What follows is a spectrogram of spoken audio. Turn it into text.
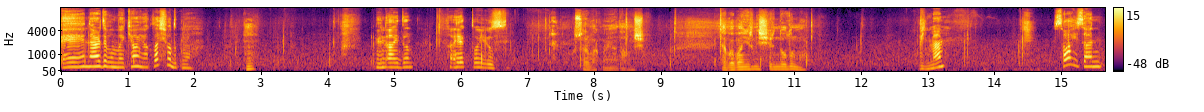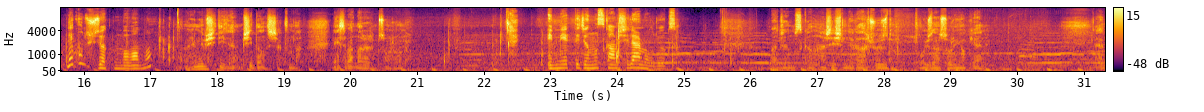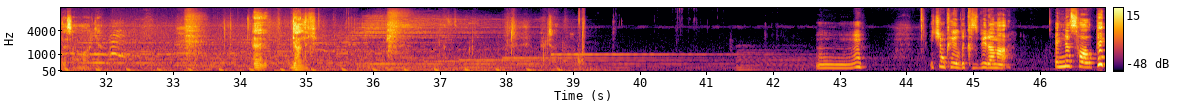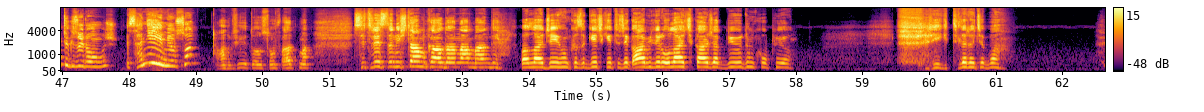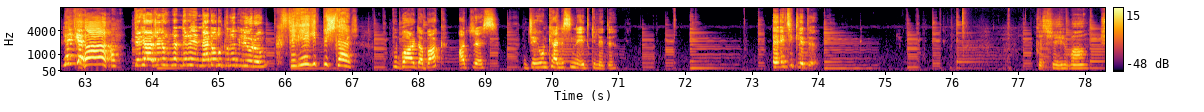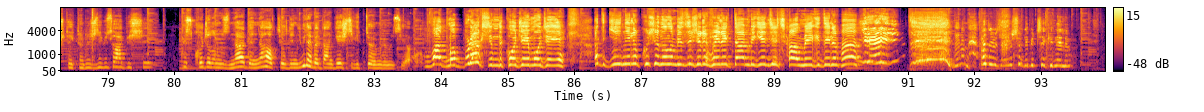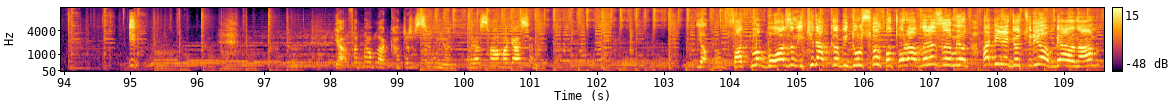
Ee, nerede bu mekan? Yaklaşmadık mı? Günaydın. Ayakta uyuyorsun. Kusura bakma ya dalmışım. Ya baban yarın iş yerinde olur mu? Bilmem. Sahi sen ne konuşacaktın babamla? Önemli bir şey değil yani. Bir şey danışacaktım da. Neyse ben ararım sonra onu. Emniyette canını sıkan bir şeyler mi oldu yoksa? Ben canımı sıkan her şeyi şimdiye kadar çözdüm. O yüzden sorun yok yani. Evde sen varken. Ee, geldik. İyi akşamlar. İçim kıyıldı kız bir ana. Eline sağlık. Pek de güzel olmuş. E sen niye yemiyorsun? Afiyet olsun Fatma. Stresten iştah mı kaldı ondan bende? Vallahi Ceyhun kızı geç getirecek, abileri olay çıkaracak diye ödüm kopuyor. Nereye gittiler acaba? Yenge! Ha! Derya Ceyhun nereye, nerede olduklarını biliyorum. Kız nereye gitmişler? Bu barda bak, adres. Ceyhun kendisini etkiledi. E, etikledi. Kız Şehriban, şu teknoloji ne güzel bir şey. Biz kocalarımız nerede ne halt yıldığını bilemeden geçti gitti ömrümüz ya. Fatma bırak şimdi kocayı mocayı. Hadi giyinelim kuşanalım biz de şöyle felekten bir gece çalmaya gidelim ha. Hadi üzerine şöyle bir çekinelim. Ya Fatma abla kadraja sığmıyor. Biraz sağıma gelsene. Ya Fatma boğazın iki dakika bir dursun fotoğraflara sığmıyorsun. Habire götürüyorum be anam.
